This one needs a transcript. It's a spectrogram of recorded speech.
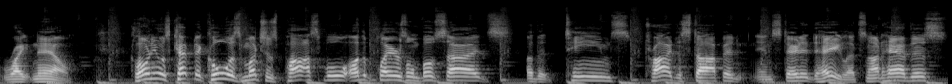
right now. Colonials kept it cool as much as possible. Other players on both sides of the teams tried to stop it and stated, hey, let's not have this.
